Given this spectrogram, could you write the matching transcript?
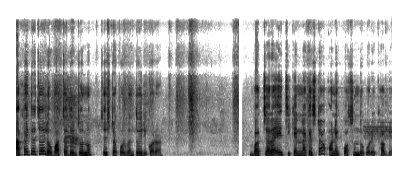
না খাইতে চাইলেও বাচ্চাদের জন্য চেষ্টা করবেন তৈরি করার। বাচ্চারা এই চিকেন নাগেটসটা অনেক পছন্দ করে খাবে।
